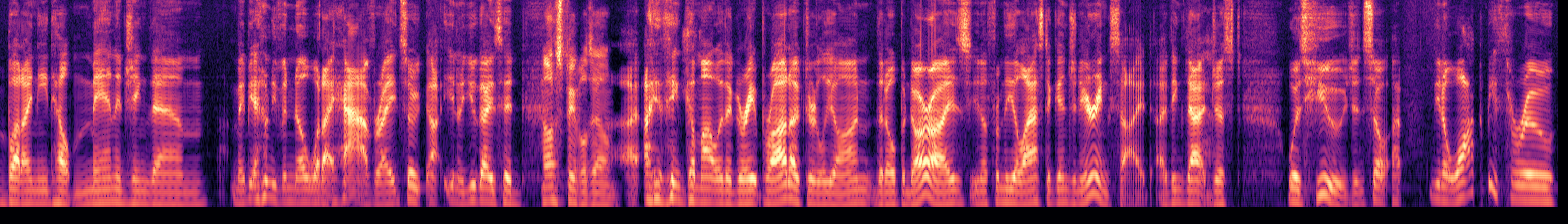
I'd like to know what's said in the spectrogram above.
but I need help managing them. Maybe I don't even know what I have, right? So, uh, you know, you guys had most people don't. I, I, think come out with a great product early on that opened our eyes. You know, from the elastic engineering side, I think that just was huge. And so, uh, you know, walk me through.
